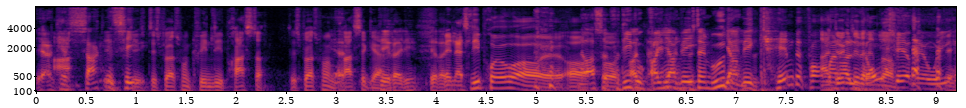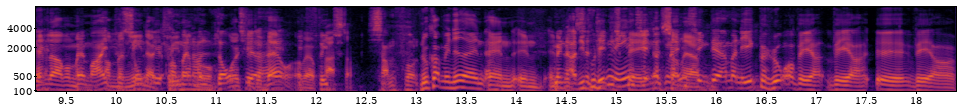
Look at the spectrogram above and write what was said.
Jeg kan ah, sagtens se. Det, det, det er spørgsmål om kvindelige præster. Det er spørgsmål om ja, præstegærning. Det er rigtigt. Det er rigtigt. Men lad os lige prøve at... Øh, at Nå, så fordi du er kvinde, jeg vil, jeg vil kæmpe for, at man har lov til at være uenig Det handler om, man, om man mener, at kvinder må lov til at have et frit samfund. Nu kommer vi ned af en, en, en, en Men altså, det er den ene ting, og den anden ting, det er, at man ikke behøver at være, være, øh, være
